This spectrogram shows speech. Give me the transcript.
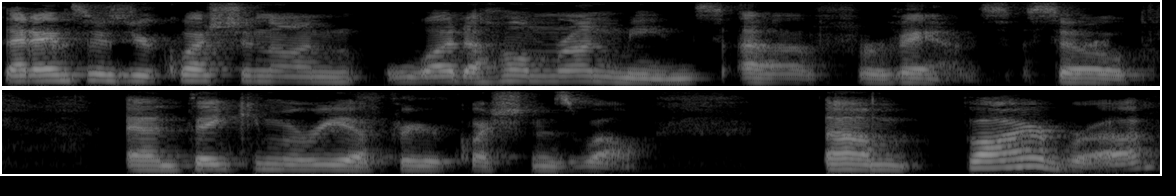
that answers your question on what a home run means uh, for Vans. So, and thank you, Maria, for your question as well. Um, Barbara,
